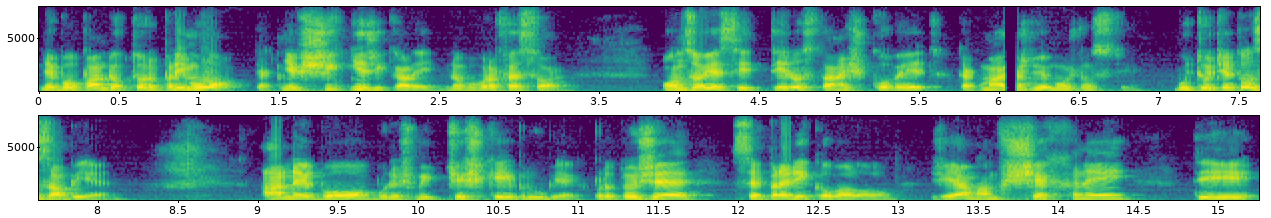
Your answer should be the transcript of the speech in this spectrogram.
nebo pan doktor Primula, tak mě všichni říkali, nebo profesor, Honzo, jestli ty dostaneš covid, tak máš dvě možnosti. Buď to tě to zabije, a nebo budeš mít těžký průběh, protože se predikovalo, že já mám všechny ty,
